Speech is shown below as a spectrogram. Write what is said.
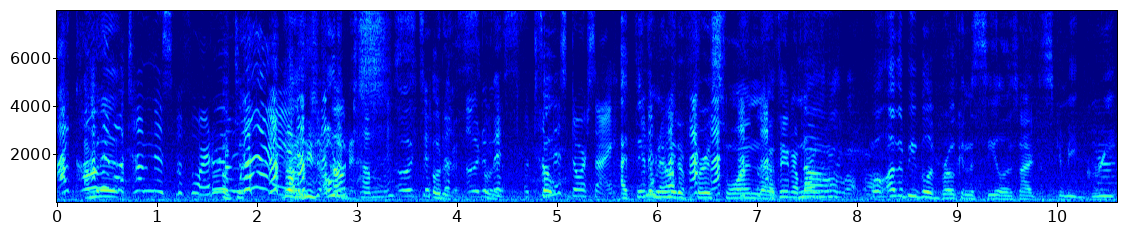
I called gonna- him autumnus before. I don't know No, why. he's Otimus. Autumnus. Otimus. Otimus. Otimus. So- autumnus dorsi. I think I'm gonna be the first one. I think I'm no, wrong. well, other people have broken the seal, and it's not just gonna be Greek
